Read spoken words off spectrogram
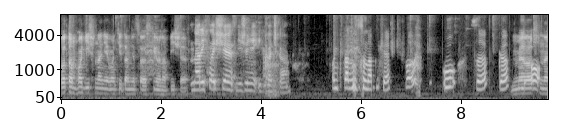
potom hodíš na něj, on ti tam něco hezkého napíše. Na rychlejší snížení IQčka. On ti tam něco napíše. U, S, K, I, O, Milostný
